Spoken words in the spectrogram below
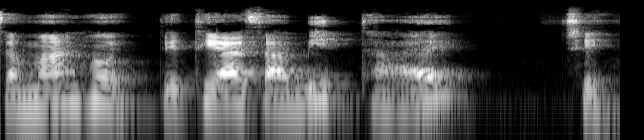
સમાન હોય. તેથી આ સાબિત થાય છે.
